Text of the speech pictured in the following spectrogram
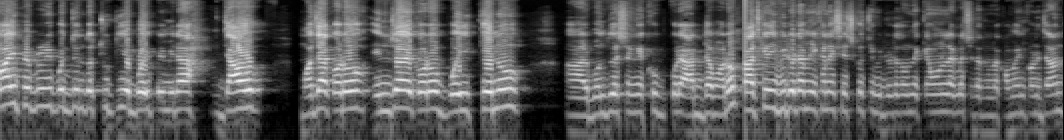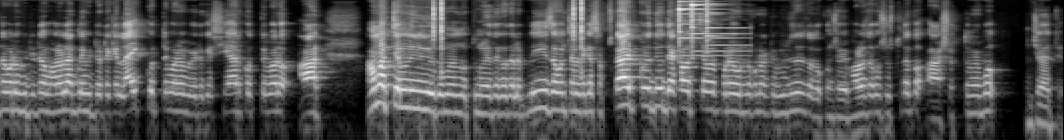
নয় ফেব্রুয়ারি পর্যন্ত চুটিয়ে বইপ্রেমীরা যাও, মজা করো এনজয় করো, বই কেনো। আর বন্ধুদের সঙ্গে খুব করে আড্ডা মারো। আজকের এই ভিডিওটা আমি এখানে শেষ করছি। ভিডিওটা তোমাদের কেমন লাগল সেটা তোমরা কমেন্ট করে জানাতে পারো। ভিডিওটা ভালো লাগলে ভিডিওটাকে লাইক করতে পারো, ভিডিওটাকে শেয়ার করতে পারো। আর আমার চ্যানেলে যদি তোমরা নতুন হয়ে থাকো, তাহলে প্লিজ আমার চ্যানেলকে সাবস্ক্রাইব করে দিও। দেখা হচ্ছে আবার পরে অন্য কোনো একটা ভিডিওতে। ততক্ষণ সবাই ভালো থাকো, সুস্থ থাকো, আর সত্যমেব জয়তে।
